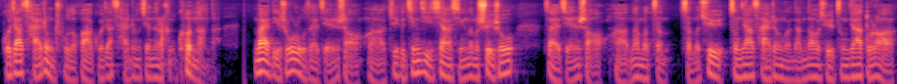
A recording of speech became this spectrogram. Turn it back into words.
国家财政出的话，国家财政现在是很困难的，卖地收入在减少啊，这个经济下行，那么税收在减少啊，那么怎怎么去增加财政呢？难道去增加多少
